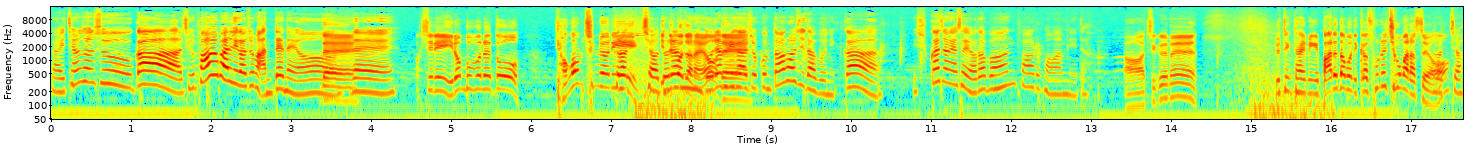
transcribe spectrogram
자, 이채훈 선수가 지금 파울 관리가 좀 안 되네요. 네. 네. 확실히 이런 부분은 또 경험 측면이 그렇죠. 있는 노련, 거잖아요. 노련미가 네. 조금 떨어지다 보니까 이슛 과정에서 여러 번 파울을 범합니다. 아 지금은 슈팅 타이밍이 빠르다 보니까 손을 치고 말았어요. 그렇죠.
